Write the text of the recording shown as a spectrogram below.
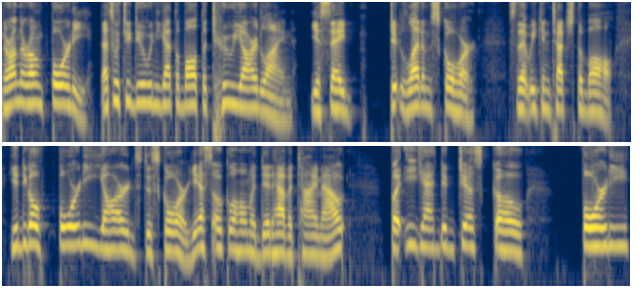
They're on their own 40. That's what you do when you got the ball at the two yard line. You say, let them score so that we can touch the ball. You had to go 40 yards to score. Yes, Oklahoma did have a timeout, but he had to just go 40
